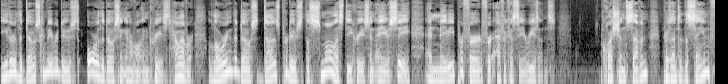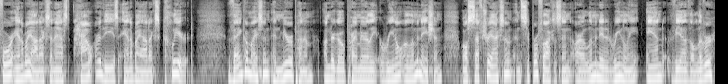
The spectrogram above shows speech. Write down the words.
either the dose can be reduced or the dosing interval increased. However, lowering the dose does produce the smallest decrease in AUC and may be preferred for efficacy reasons. Question 7 presented the same four antibiotics and asked how are these antibiotics cleared? Vancomycin and meropenem undergo primarily renal elimination, while ceftriaxone and ciprofloxacin are eliminated renally and via the liver,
